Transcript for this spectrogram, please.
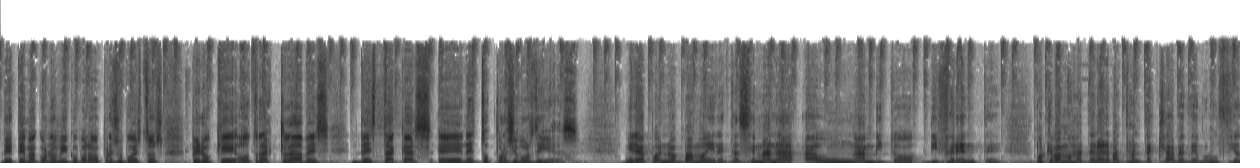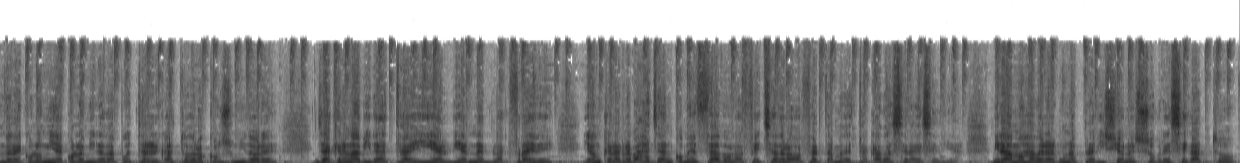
de tema económico para los presupuestos, pero ¿qué otras claves destacas eh, en estos próximos días? Mira, pues nos vamos a ir esta semana a un ámbito diferente, porque vamos a tener bastantes claves de evolución de la economía con la mirada puesta en el gasto de los consumidores, ya que la Navidad está ahí el viernes Black Friday, y aunque las rebajas ya han comenzado, la fecha de las ofertas más destacadas será ese día. Mira, vamos a ver algunas previsiones sobre ese gasto,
